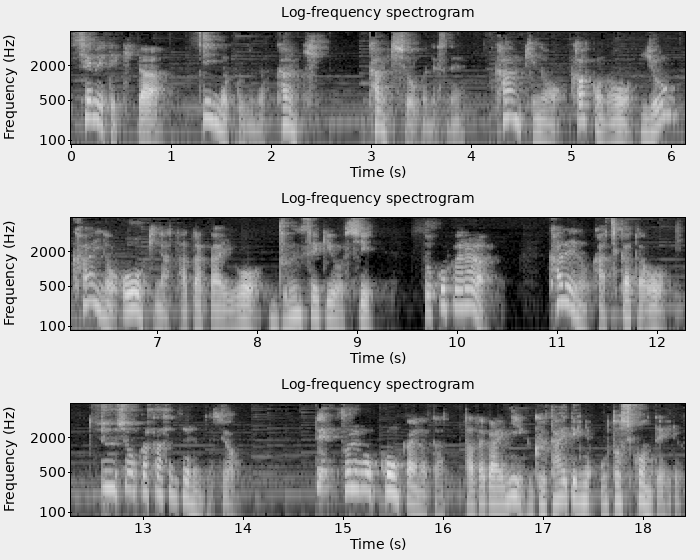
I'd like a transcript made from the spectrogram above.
攻めてきた秦の国の歓喜、歓喜将軍ですね。歓喜の過去の4回の大きな戦いを分析をし、そこから彼の勝ち方を抽象化させてるんですよ。で、それを今回の戦いに具体的に落とし込んでいる。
